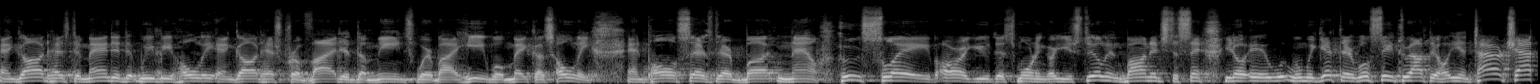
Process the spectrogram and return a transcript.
And God has demanded that we be holy, and God has provided the means whereby He will make us holy. And Paul says there, but now, whose slave are you this morning? Are you still in bondage to sin? You know, it, when we get there, we'll see throughout the, the entire chapter,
